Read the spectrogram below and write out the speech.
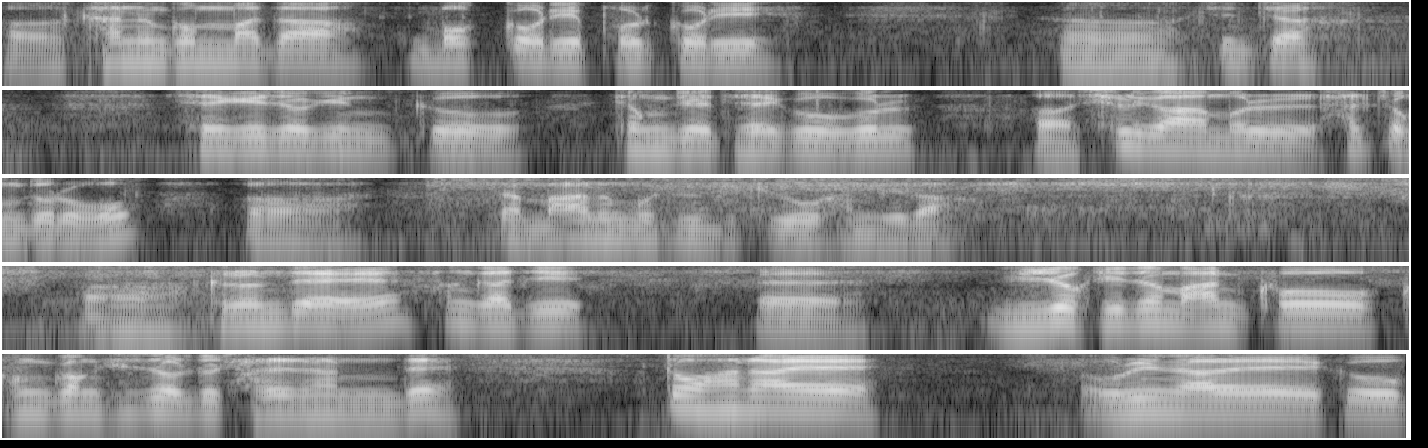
어, 가는 곳마다 먹거리, 볼거리 어, 진짜 세계적인 그 경제 대국을 어, 실감을 할 정도로 어, 많은 것을 느끼고 갑니다. 아, 그런데 한 가지 에, 유적지도 많고 관광시설도 잘 해놨는데 또 하나의 우리나라의 그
